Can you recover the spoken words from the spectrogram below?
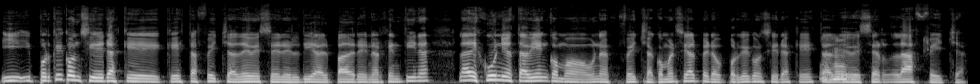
¿Y, por qué considerás que, esta fecha debe ser el Día del Padre en Argentina? La de junio está bien como una fecha comercial, pero ¿por qué considerás que esta debe ser la fecha?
